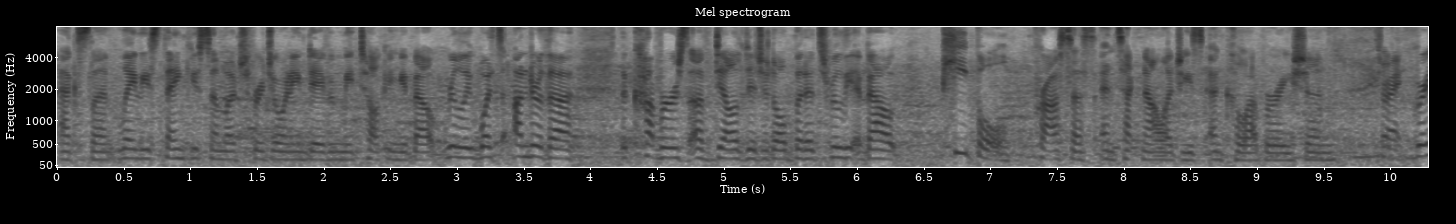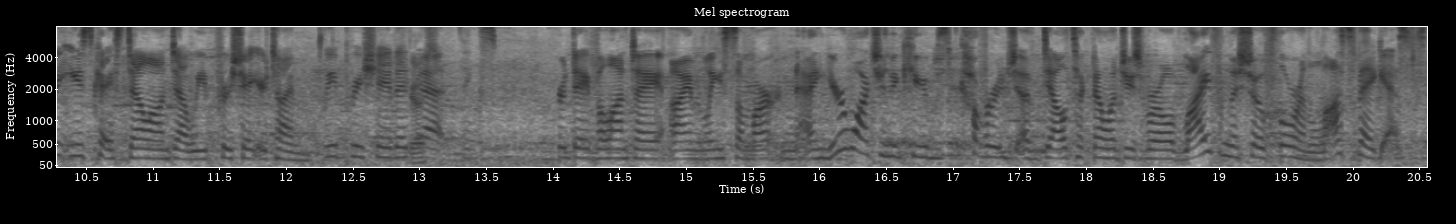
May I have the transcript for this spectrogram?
Excellent. Ladies, thank you so much for joining Dave and me talking about really what's under the, the covers of Dell Digital, but it's really about people, process, and technologies and collaboration. That's right. Great use case, Dell on Dell. We appreciate your time. We appreciate it. Yes. Thanks. For Dave Vellante, I'm Lisa Martin, and you're watching theCUBE's coverage of Dell Technologies World live from the show floor in Las Vegas.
